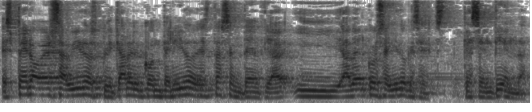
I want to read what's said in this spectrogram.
Espero haber sabido explicar el contenido de esta sentencia y haber conseguido que se, que se entienda.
